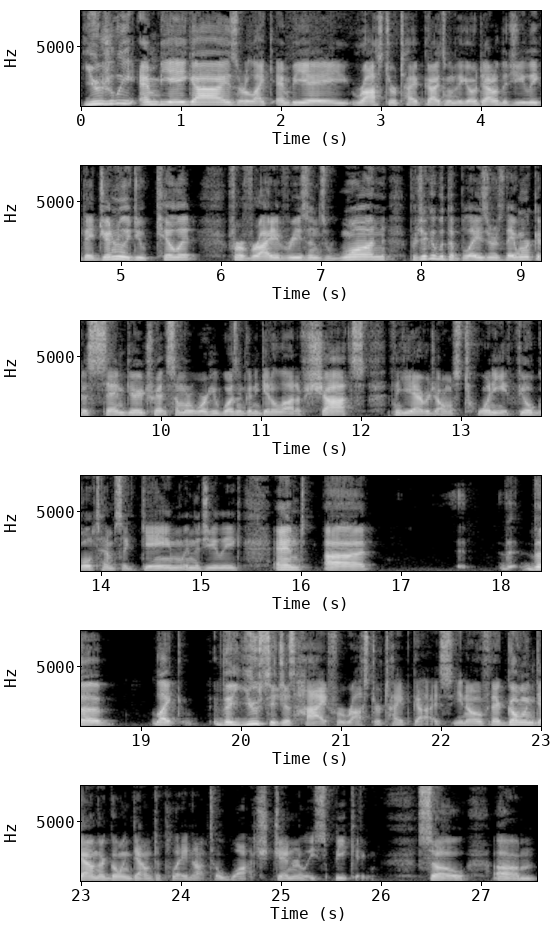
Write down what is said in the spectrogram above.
usually NBA guys or like NBA roster type guys when they go down to the G League, they generally do kill it for a variety of reasons. One, particularly with the Blazers, they weren't going to send Gary Trent somewhere where he wasn't going to get a lot of shots. I think he averaged almost 20 field goal attempts a game in the G League. And uh, the like the usage is high for roster type guys. You know, if they're going down, they're going down to play, not to watch, generally speaking. So, um,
